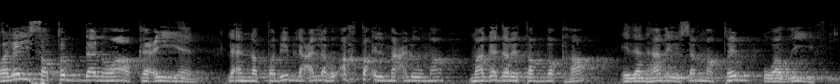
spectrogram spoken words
وليس طبا واقعيا لأن الطبيب لعله أخطأ المعلومة ما قدر يطبقها. اذا هذا يسمى طب وظيفي.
